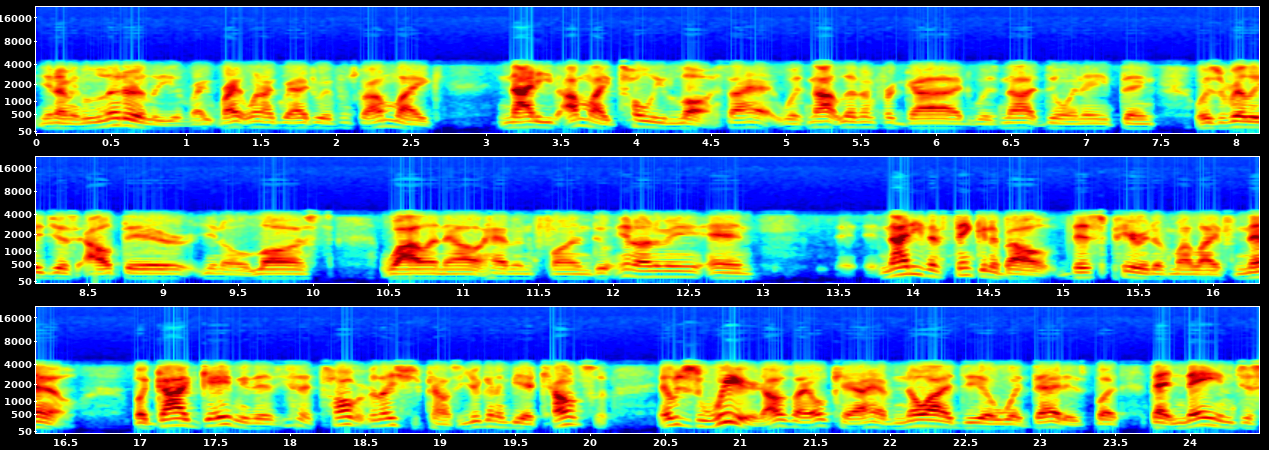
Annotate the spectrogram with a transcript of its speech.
you know what I mean? Literally, right right when I graduated from school, I'm like not even I'm like totally lost. I had was not living for God, was not doing anything, was really just out there, you know, lost, wilding out, having fun, do you know what I mean? And not even thinking about this period of my life now. But God gave me this. He said, Tolbert Relationship Counselor, you're going to be a counselor. It was just weird. I was like, okay, I have no idea what that is, but that name just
